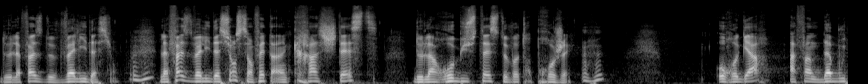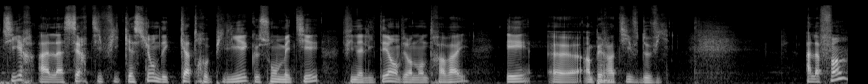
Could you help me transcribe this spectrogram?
de la phase de validation. Mhm. La phase de validation, c'est en fait un crash test de la robustesse de votre projet. Mhm. Au regard afin d'aboutir à la certification des quatre piliers que sont métier, finalité, environnement de travail et euh, impératif de vie. À la fin,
